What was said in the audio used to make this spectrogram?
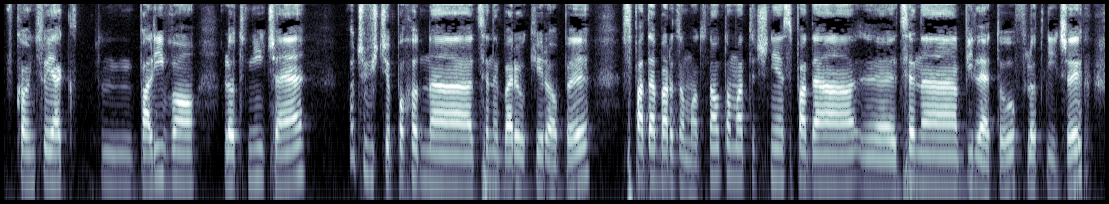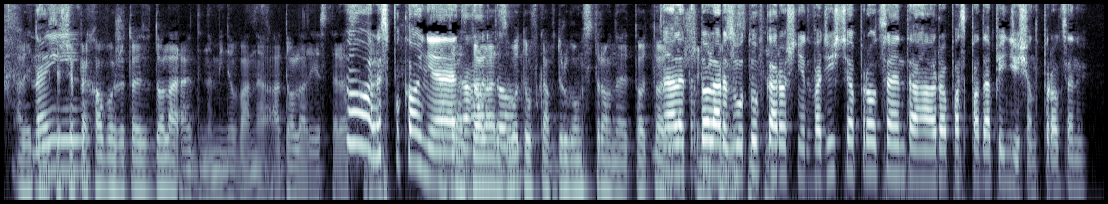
w końcu jak mm, paliwo lotnicze Oczywiście pochodna ceny baryłki ropy spada bardzo mocno, automatycznie spada e, cena biletów lotniczych. Ale to no jest i... jeszcze pechowo, że to jest w dolarach denominowane, a dolar jest teraz... No ale spokojnie. A teraz no, dolar, to... złotówka w drugą stronę, to, to no, ale to dolar, złotówka rośnie 20%, a ropa spada 50%, więc e,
